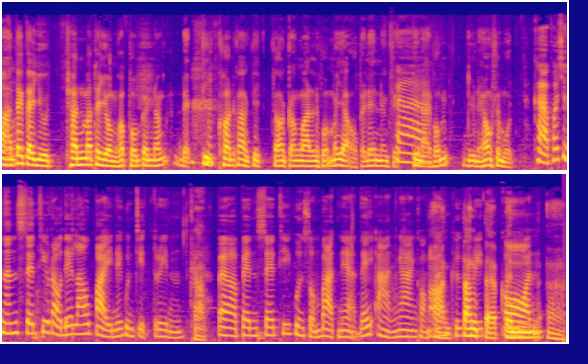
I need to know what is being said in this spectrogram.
อ่านตั้งแต่อยู่ชั้นมัธยมครับผมเป็นนักเด็กที่ค่อนข้างติดตอนกลางวันเลยผมไม่อยากออกไปเล่นหนังสือค่ะที่ไหนผมอยู่ในห้องสมุด ค่ะ เพราะฉะนั้นเซตที่เราได้เล่าไปในคุณจิตรินครับแปลว่าเป็นเซตที่คุณสมบัติเนี่ยได้อ่านงานของอ่าท่านนคือตั้งคริสแต่เป็นก่อนเอ่อ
